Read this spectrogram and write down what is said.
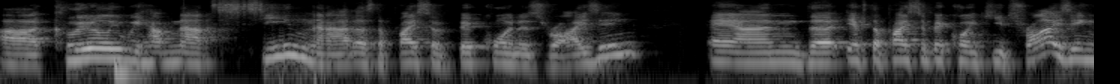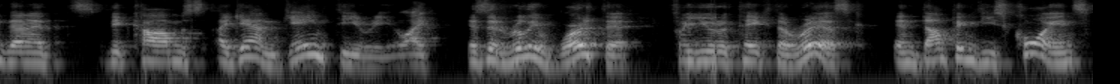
Uh, clearly, we have not seen that as the price of Bitcoin is rising. And uh, if the price of Bitcoin keeps rising, then it becomes, again, game theory. Like, is it really worth it for you to take the risk in dumping these coins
